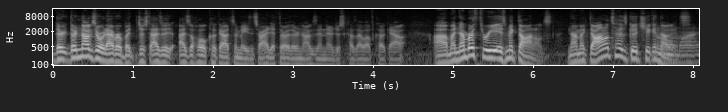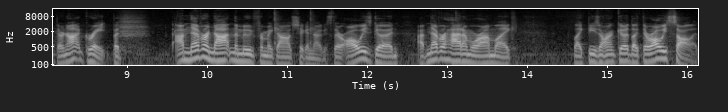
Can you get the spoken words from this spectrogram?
they're, they're nugs or whatever. But just as a as a whole, cookout's amazing. So I had to throw their nugs in there just because I love cookout. Uh, my number three is McDonald's. Now McDonald's has good chicken Oh, nuggets. my. they're not great, but I'm never not in the mood for McDonald's chicken nuggets. They're always good. I've never had them where I'm like, like these aren't good. Like they're always solid.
